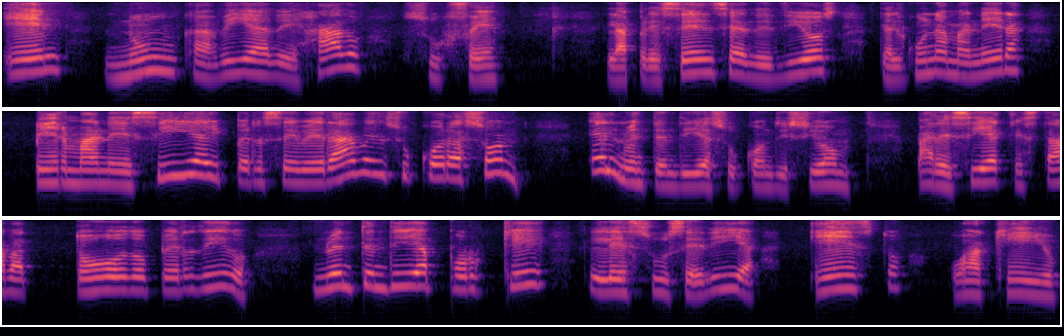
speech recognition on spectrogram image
él nunca había dejado su fe. La presencia de Dios de alguna manera permanecía y perseveraba en su corazón. Él no entendía su condición, parecía que estaba todo perdido, no entendía por qué le sucedía esto o aquello,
